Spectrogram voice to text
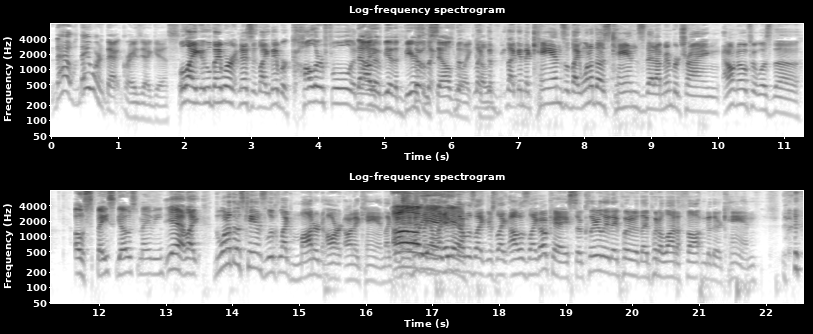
that they weren't that crazy, I guess. well, like they weren't necessarily like they were colorful and like, oh, yeah, the beers the- themselves the- were like, like colored. the like in the cans like one of those cans that I remember trying. I don't know if it was the oh Space Ghost maybe. yeah like one of those cans looked like modern art on a can. Like Oh, had, like, yeah, a, like, yeah. That was like just like I was like okay, so clearly they put a, they put a lot of thought into their can. you know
